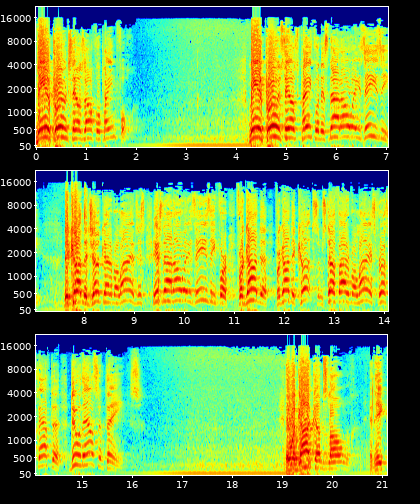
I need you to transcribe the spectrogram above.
Being pruned sounds awful painful. Being pruned sounds painful, and it's not always easy to cut the junk out of our lives. It's, it's not always easy for, for, God to, for God to cut some stuff out of our lives, for us to have to do without some things. And when God comes along and He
